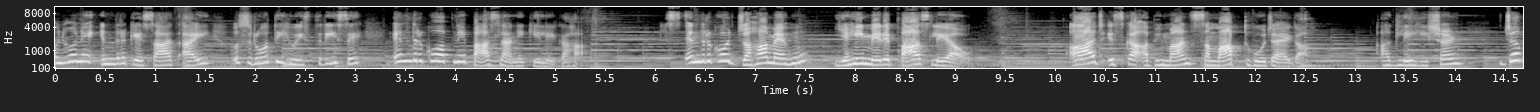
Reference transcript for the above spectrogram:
उन्होंने इंद्र के साथ आई, उस रोती हुई स्त्री से इंद्र को अपने पास लाने के लिए कहा। इस इंद्र को जहाँ मैं हूँ, यही मेरे पास ले आओ। आज इसका अभिमान समाप्त हो जाएगा। अगले ही क्षण, जब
